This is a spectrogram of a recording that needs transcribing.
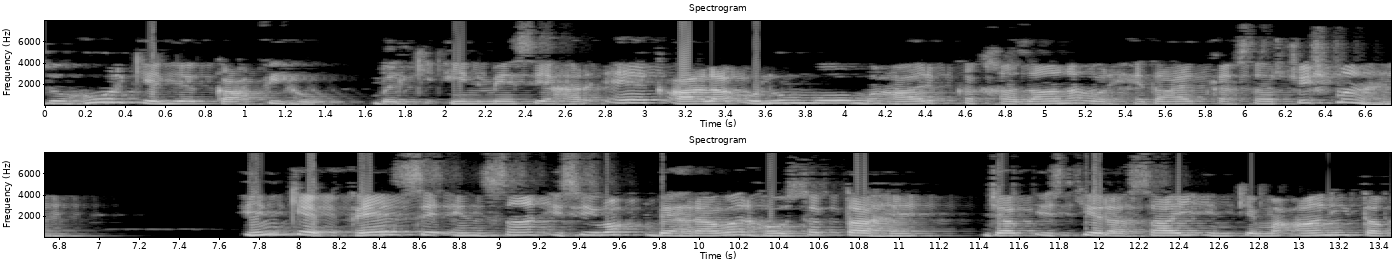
ظہور کے لیے کافی ہو، بلکہ ان میں سے ہر ایک اعلیٰ علوم و معارف کا خزانہ اور ہدایت کا سر چشمہ ہے۔ ان کے فیض سے انسان اسی وقت بہراور ہو سکتا ہے جب اس کی رسائی ان کے معانی تک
